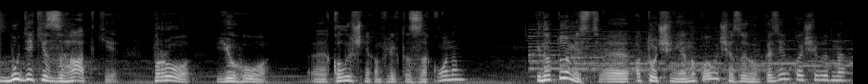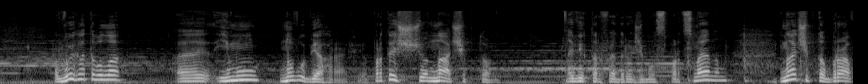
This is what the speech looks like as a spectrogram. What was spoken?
будь-які згадки про його е, колишні конфлікти з законом. І натомість е, оточення Януковича, за його вказівкою, очевидно, виготовило е, йому нову біографію про те, що, начебто, Віктор Федорович був спортсменом, начебто брав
